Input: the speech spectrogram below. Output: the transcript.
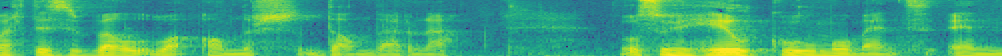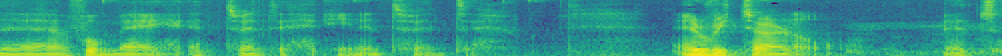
Maar het is wel wat anders dan daarna. Dat was een heel cool moment in, uh, voor mij in 2021. In Returnal. Het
